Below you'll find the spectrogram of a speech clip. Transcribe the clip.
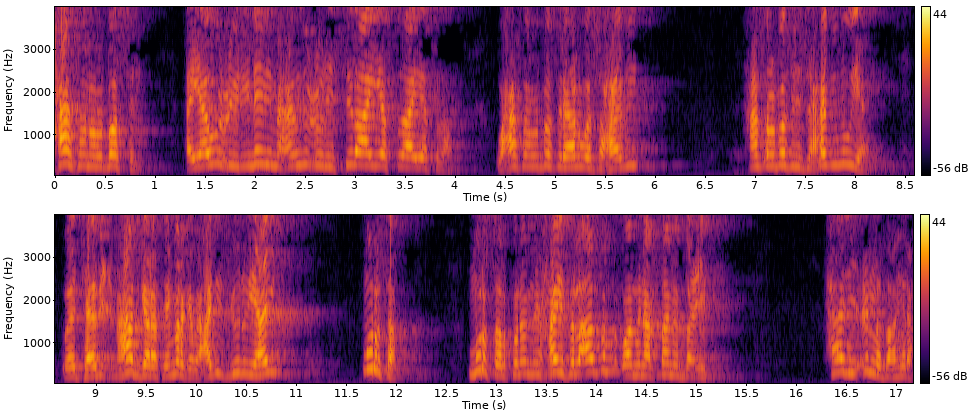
xasan albasri ayaa wuxuu yidhi nebi maxamed wuxuu yihi sidaa iyo sidaa iyo sidaas. Wa xasan albasri hal wa saxaabi? Xasan albasri saxaabi muu yahay? Waa taabici maxaad garatay markaba? Xadiisku inuu yahay mursal. Mursalkuna min xayu alasl waa min aqsaami daciif. Hadihi cila daahira.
